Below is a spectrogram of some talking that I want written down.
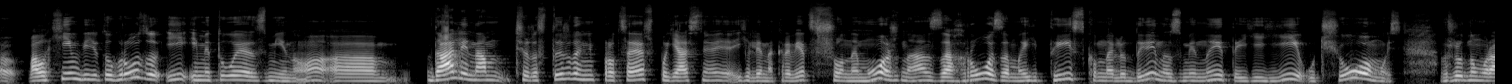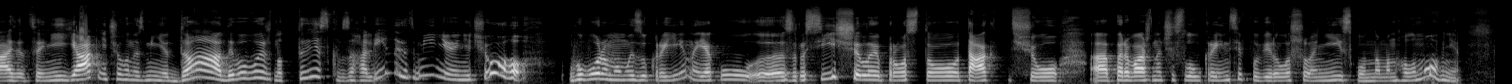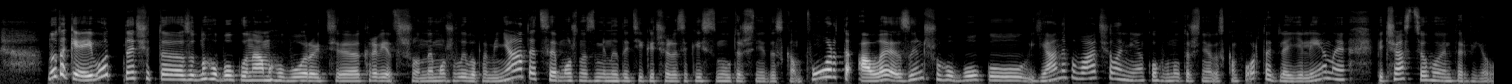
Е, Алхім видить угрозу і імітує зміну. Е, Далі нам через тиждень про це ж пояснює Єлена Кравець, що не можна загрозами і тиском на людину змінити її у чомусь. В жодному разі це ніяк нічого не змінює. Да, дивовижно, тиск взагалі не змінює нічого. Говоримо ми з України, яку е, зросійщили просто так, що е, переважне число українців повірило, що вони ісконно монголомовні. Ну таке, і от, значить, е, з одного боку, нам говорить кравець, що неможливо поміняти, це можна змінити тільки через якийсь внутрішній дискомфорт. Але з іншого боку, я не побачила ніякого внутрішнього дискомфорту для Єлени під час цього інтерв'ю.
